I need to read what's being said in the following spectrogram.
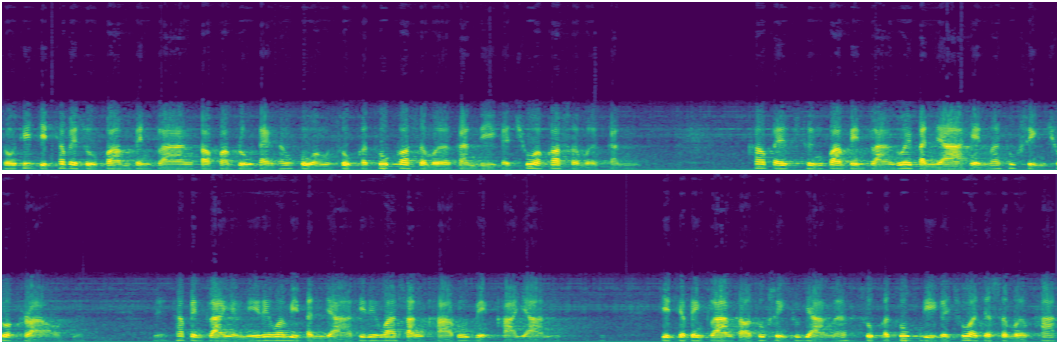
ตรงที่จิตเข้าไปสู่ความเป็นกลางต่อความปรุงแต่งทั้งปวง สุขกับทุกข์ก็เสมอกันดีกับชั่วก็เสมอกัน เข้าไปถึงความเป็นกลางด้วยปัญญาเห็นว่าทุกสิ่งชั่วคราว ถ้าเป็นกลางอย่างนี้เรียกว่ามีปัญญาที่เรียกว่าสังขารุเบกขายาน จิตจะเป็นกลางต่อทุกสิ่งทุกอย่างนะสุขกับทุกข์ดีกับชั่วจะเสมอภาค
